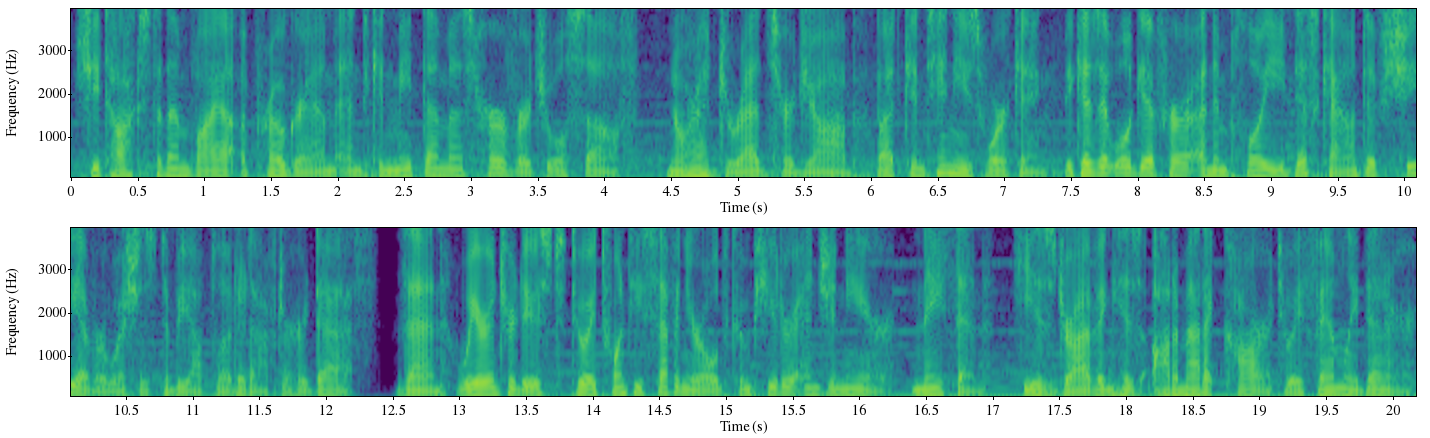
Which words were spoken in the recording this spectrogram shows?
She talks to them via a program and can meet them as her virtual self. Nora dreads her job, but continues working because it will give her an employee discount if she ever wishes to be uploaded after her death. Then, we are introduced to a 27 year old computer engineer, Nathan. He is driving his automatic car to a family dinner.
